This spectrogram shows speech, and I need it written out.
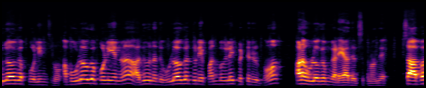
உலோக போலின்னு சொல்லுவோம். அப்போ உலோக போலி என்னன்னா அது என்னது உலோகத்துடைய பண்புகளை பெற்றிருக்கும். ஆனா உலோகம் கிடையாது வச்சுக்கணும் வந்து. ஸோ அப்போ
